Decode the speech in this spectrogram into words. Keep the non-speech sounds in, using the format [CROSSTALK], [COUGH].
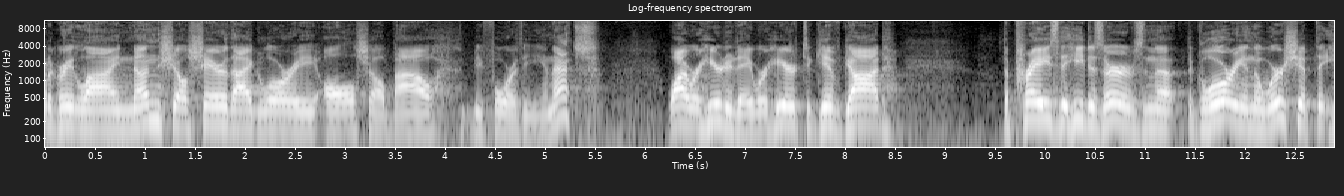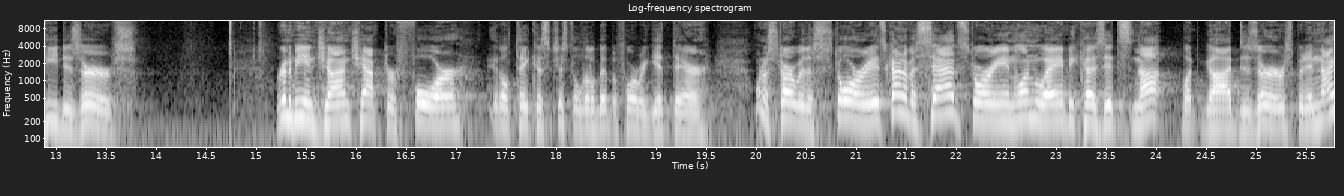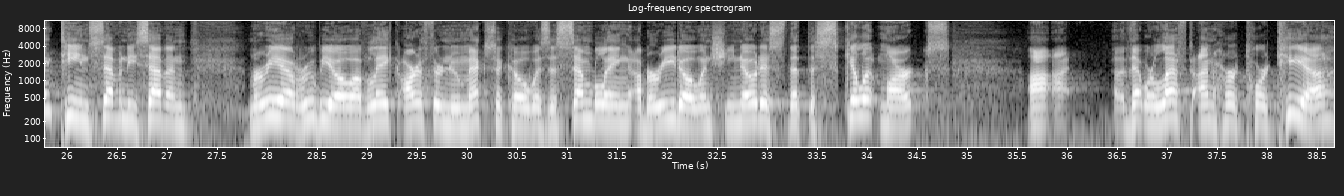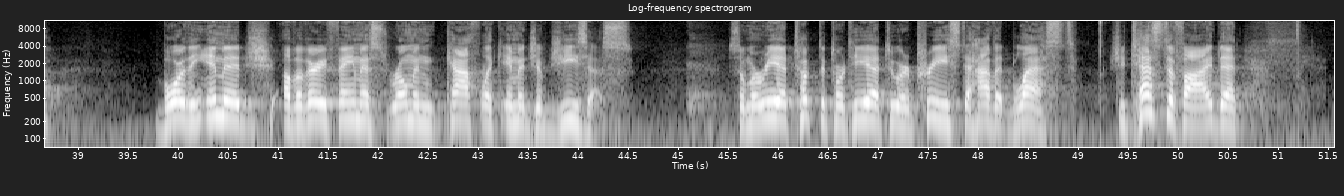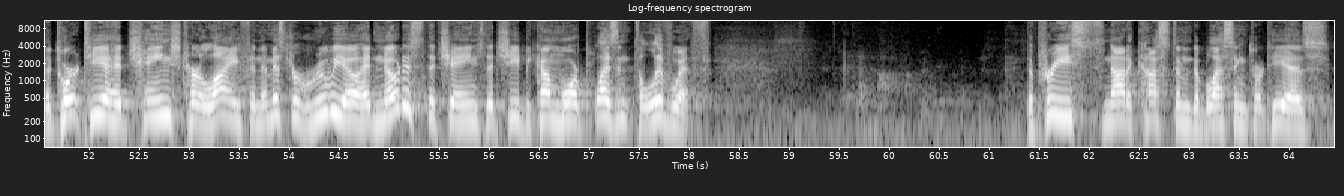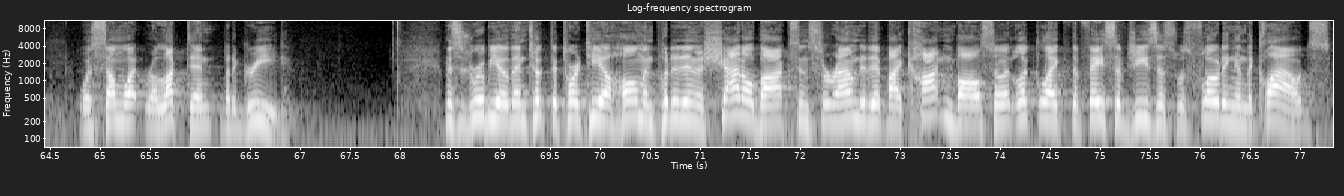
What a great line. None shall share thy glory, all shall bow before thee. And that's why we're here today. We're here to give God the praise that he deserves and the, the glory and the worship that he deserves. We're going to be in John chapter 4. It'll take us just a little bit before we get there. I want to start with a story. It's kind of a sad story in one way because it's not what God deserves. But in 1977, Maria Rubio of Lake Arthur, New Mexico, was assembling a burrito when she noticed that the skillet marks uh, uh, that were left on her tortilla bore the image of a very famous Roman Catholic image of Jesus. So Maria took the tortilla to her priest to have it blessed. She testified that the tortilla had changed her life and that Mr. Rubio had noticed the change that she'd become more pleasant to live with. The priest, not accustomed to blessing tortillas, was somewhat reluctant but agreed. Mrs. Rubio then took the tortilla home and put it in a shadow box and surrounded it by cotton balls so it looked like the face of Jesus was floating in the clouds.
